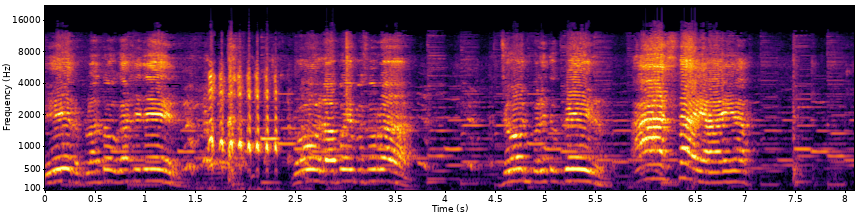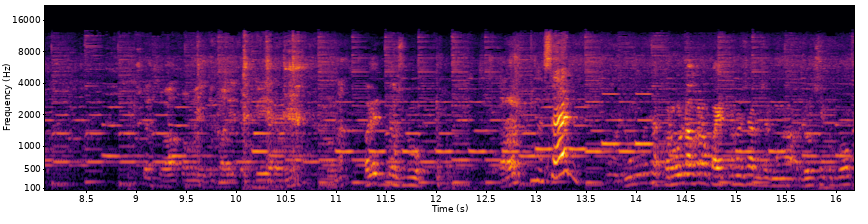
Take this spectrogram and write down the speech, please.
Dir, plato, kasi dir. Bro, laboy basura. John, kulit og beer. Asta, palit ang biro niya. Ano? Palit dos, bro. Karon, Masad? na. Karuna ko lang kahit ano sabi sa mga 12 kubok.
